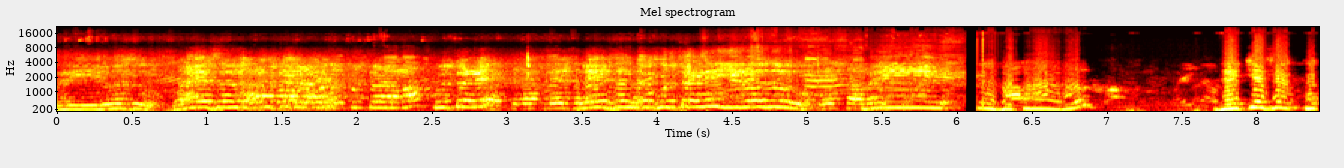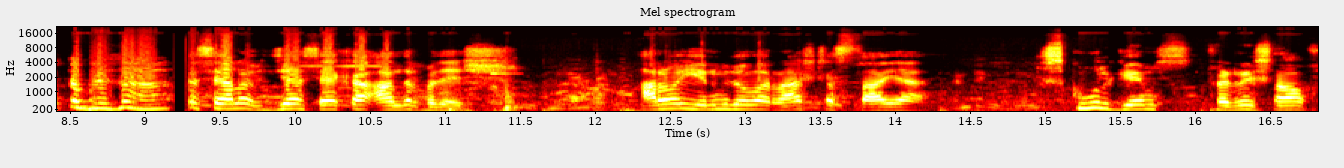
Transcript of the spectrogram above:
మరి ఈ రోజు బాయ్స్ అందరూ కూర్చోండి. కూర్చోండి. ప్లేయర్స్ అందరూ కూర్చోండి. ఈ రోజు మరి దయచేసి కొత్త బ్రిడ్జ్ పాఠశాల విద్యాశాఖ ఆంధ్రప్రదేశ్ అరవై ఎనిమిదవ రాష్ట్ర స్థాయి school games federation of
